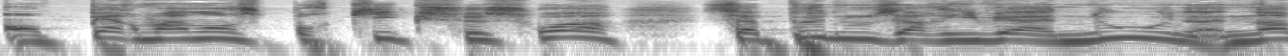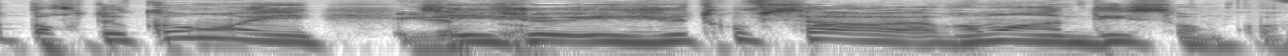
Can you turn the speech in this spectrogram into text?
en permanence pour qui que ce soit, ça peut nous arriver à nous à n'importe quand et, et je, trouve ça vraiment indécent. Quoi.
